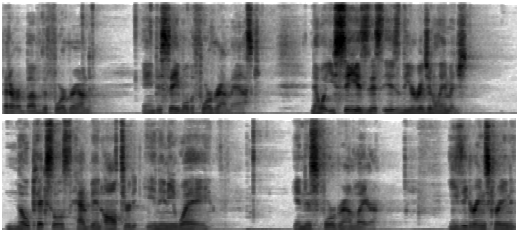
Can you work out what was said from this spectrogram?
that are above the foreground and disable the foreground mask. Now what you see is this is the original image. No pixels have been altered in any way in this foreground layer. Easy Green Screen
